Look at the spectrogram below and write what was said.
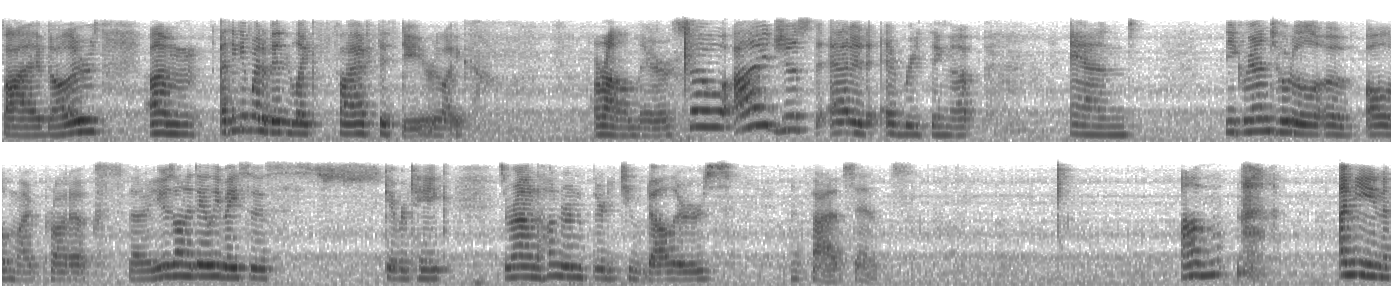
five dollars. Um, I think it might have been like five fifty or like around there. So I just added everything up and the grand total of all of my products that I use on a daily basis, give or take, is around $132.05. Um, I mean,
